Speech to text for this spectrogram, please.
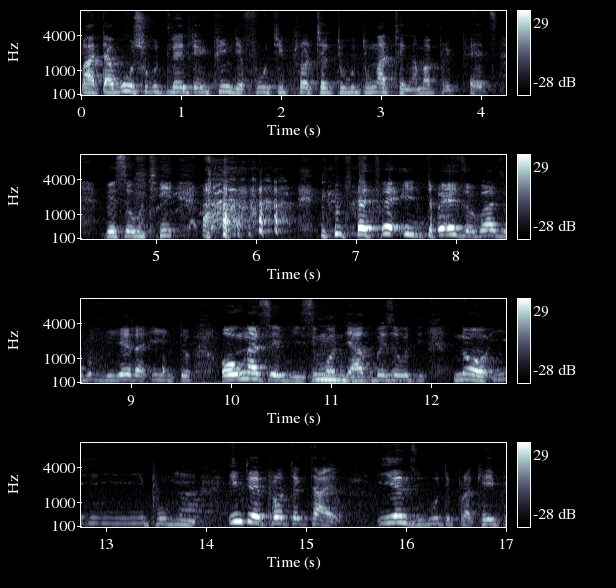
But akusho ukuthi le nto iphinde futhi i-protect ukuthi ungathengi ama-brick pads bese uthi ngiphethe into ezokwazi ukuvikela into or ungasevisi imoto yakho bese uthi no iphukile. Into eprotectayo iyenza ukuthi brakb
